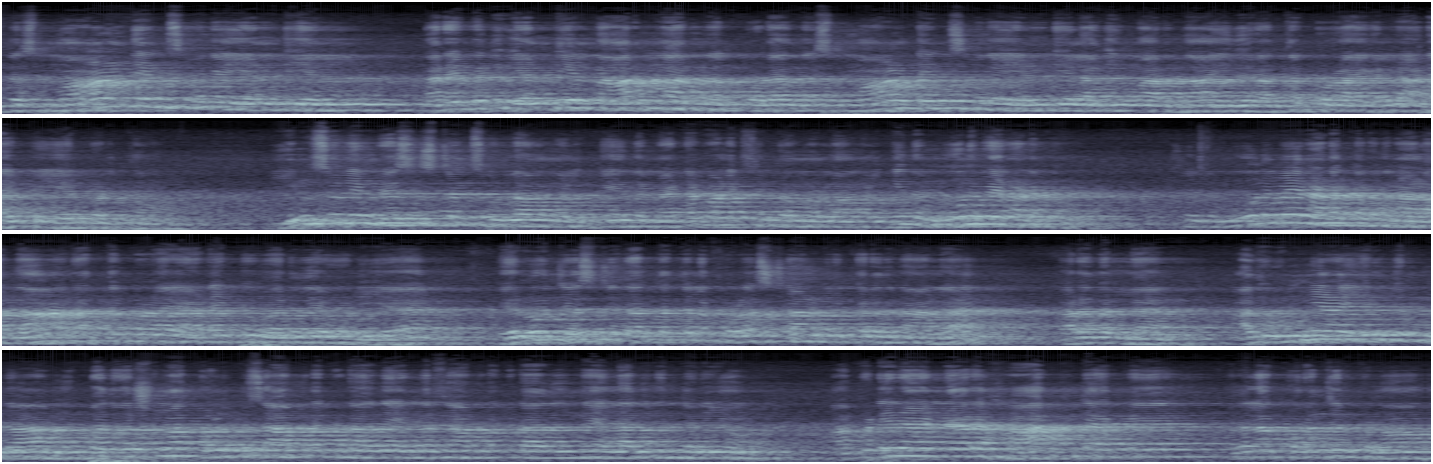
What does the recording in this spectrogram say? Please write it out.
இந்த ஸ்மால் டென்ஸ் வகை எல்டிஎல் நிறைய பேருக்கு எல்டிஎல் நார்மலாக இருந்தால் கூட இந்த ஸ்மால் டென்ஸ் வகை எல்டிஎல் அதிகமாக இருந்தால் இது ரத்த குழாய்களில் அடைப்பை ஏற்படுத்தும். இன்சுலின் ரெசிஸ்டன்ஸ் உள்ளவங்களுக்கு இந்த மெட்டபாலிக் சிண்ட்ரோம் உள்ளவங்களுக்கு இந்த மூணுமே நடக்கும். ஸோ இது மூணுமே நடக்கிறதுனால தான் ரத்த குழாய் அடைப்பு வருதே ஒழிய வெறும் ஜஸ்ட் ரத்தத்தில் கொலஸ்ட்ரால் இருக்கிறதுனால வரதில்லை. அது உண்மையாக இருந்திருந்தா முப்பது வருஷமா கொழுப்பு சாப்பிடக்கூடாது என்ன சாப்பிடக்கூடாதுன்னு எல்லாத்துக்கும் தெரியும் அப்படின்னா நேரம் ஹார்ட் அட்டாக்கு அதெல்லாம் குறைஞ்சிருக்கணும்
